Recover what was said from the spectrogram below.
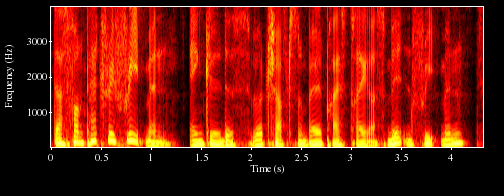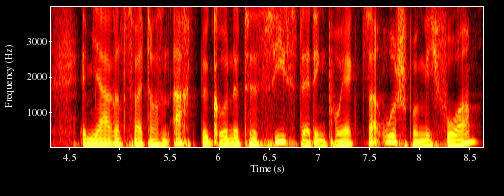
Das von Patrick Friedman, Enkel des Wirtschaftsnobelpreisträgers Milton Friedman, im Jahre 2008 begründete Seasteading-Projekt sah ursprünglich vor,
